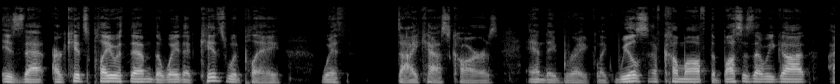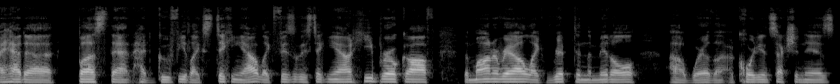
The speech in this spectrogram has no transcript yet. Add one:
is that our kids play with them the way that kids would play with diecast cars and they break. Like wheels have come off the buses that we got. I had a bus that had Goofy like sticking out, like physically sticking out. He broke off. The monorail like ripped in the middle uh, where the accordion section is.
